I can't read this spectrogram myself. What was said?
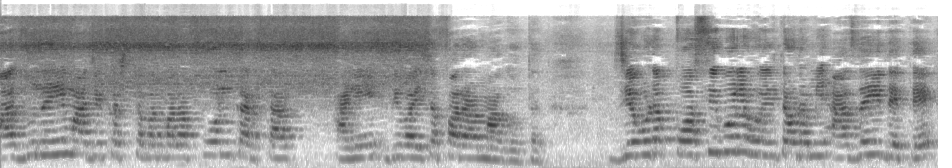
अजूनही माझे कस्टमर मला फोन करतात आणि दिवाळीचा फराळ मागवतात. जेवढं पॉसिबल होईल तेवढं मी आजही देते.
